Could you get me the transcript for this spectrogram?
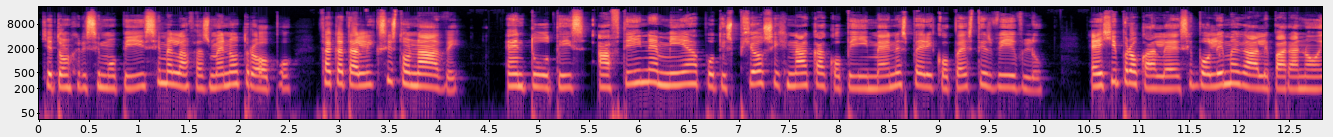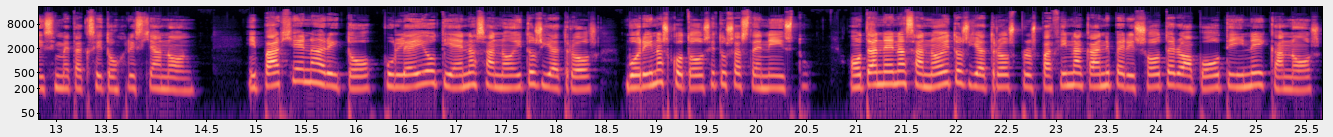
και τον χρησιμοποιήσει με λανθασμένο τρόπο, θα καταλήξει στον Άδη. Εν τούτης, αυτή είναι μία από τις πιο συχνά κακοποιημένες περικοπές της βίβλου. Έχει προκαλέσει πολύ μεγάλη παρανόηση μεταξύ των χριστιανών. Υπάρχει ένα ρητό που λέει ότι ένας ανόητος γιατρός μπορεί να σκοτώσει τους ασθενείς του. Όταν ένας ανόητος γιατρός προσπαθεί να κάνει περισσότερο από ό,τι είναι ικανός,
